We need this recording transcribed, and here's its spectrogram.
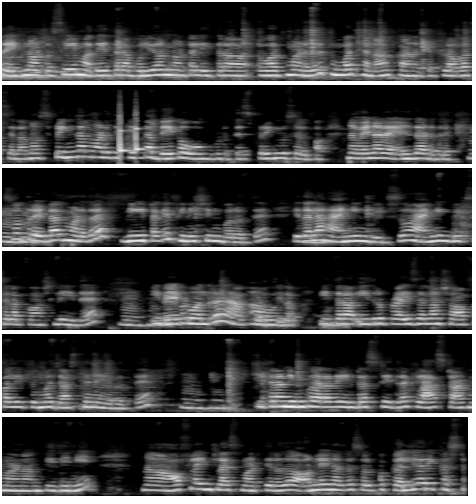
ಥ್ರೆಡ್ ನಾಟು ಸೇಮ್ ಅದೇ ಥರ ಬುಲಿಯೋನ್ ನಾಟಲ್ಲಿ ಈ ಥರ ವರ್ಕ್ ಮಾಡಿದ್ರೆ ತುಂಬ ಚೆನ್ನಾಗಿ ಕಾಣುತ್ತೆ ಫ್ಲವರ್ಸ್ ಎಲ್ಲ. ನಾವು ಸ್ಪ್ರಿಂಗಲ್ಲಿ ಮಾಡೋದಕ್ಕಿಂತ ಬೇಗ ಹೋಗ್ಬಿಡುತ್ತೆ ಸ್ಪ್ರಿಂಗು ಸ್ವಲ್ಪ. ನಾವೇನಾರ ಎಳ್ದಾಡಿದ್ರೆ. ಸೊ ಥ್ರೆಡ್ಡಲ್ಲಿ ಮಾಡಿದ್ರೆ ನೀಟಾಗಿ ಫಿನಿಶಿಂಗ್ ಬರುತ್ತೆ. ಇದೆಲ್ಲ ಹ್ಯಾಂಗಿಂಗ್ ಬೀಡ್ಸು ಹ್ಯಾಂಗಿಂಗ್ ಬೀಡ್ಸ್ ಎಲ್ಲ ಕಾಸ್ಟ್ಲಿ ಇದೆ. ಇದು ಬೇಕು ಅಂದ್ರೆ ಹೌದು. ಈ ಥರ ಇದ್ರ ಪ್ರೈಸ್ ಎಲ್ಲ ಶಾಪಲ್ಲಿ ತುಂಬ ಜಾಸ್ತಿನೇ ಇರುತ್ತೆ. ಈ ಥರ ನಿಮಗೂ ಯಾರು ಇಂಟ್ರೆಸ್ಟ್ ಇದ್ರೆ ಕ್ಲಾಸ್ ಸ್ಟಾರ್ಟ್ ಮಾಡೋಣ ಅಂತಿದ್ದೀನಿ. ನಾ ಆಫ್ಲೈನ್ ಕ್ಲಾಸ್ ಮಾಡ್ತಿರೋದು ಆನ್ಲೈನ್ ಆದರೆ ಸ್ವಲ್ಪ ಕಲಿಯೋರಿಗೆ ಕಷ್ಟ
